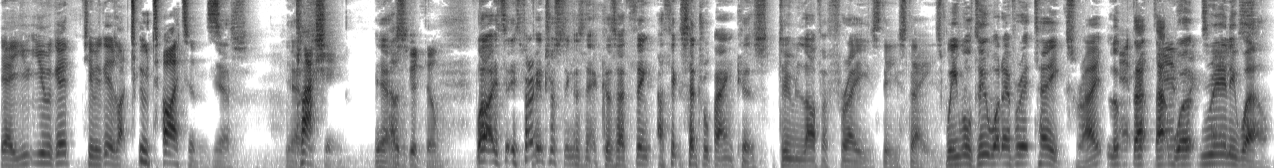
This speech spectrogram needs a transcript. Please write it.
yeah, you, you were good. She was good. It was like two titans. Yes. yes. Clashing. Yes. That was a good film. Well, it's, it's very interesting, isn't it? Because I think I think central bankers do love a phrase these days. We will do whatever it takes, right? Look, that that worked really well.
